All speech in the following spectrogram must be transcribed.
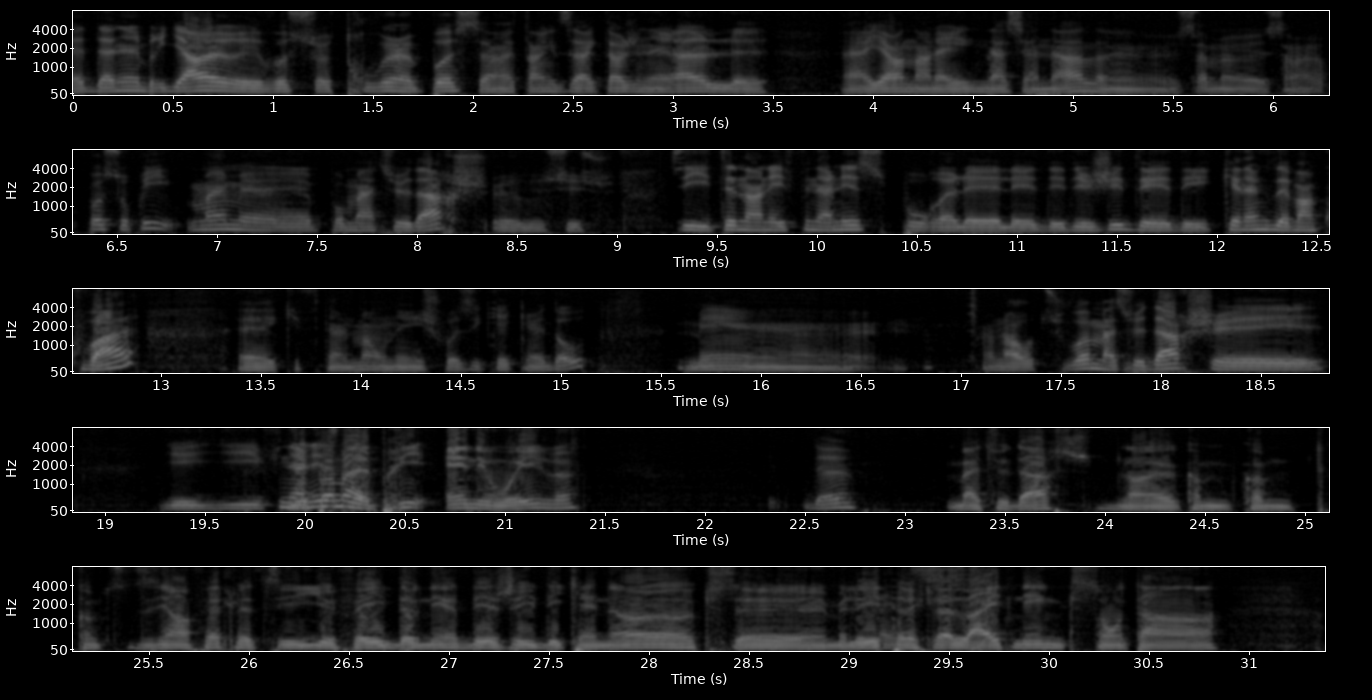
Daniel Brière va se retrouver un poste en tant que directeur général ailleurs dans la Ligue nationale. Ça ça m'a pas surpris. Même pour Mathieu Darche, c'est- il était dans les finalistes pour euh, les, les DDG des, des Canucks de Vancouver, euh, qui finalement on a choisi quelqu'un d'autre. Mais euh, alors tu vois, Mathieu Darche, euh, il, est- il est Il est finaliste pas mal pris anyway, là. de? Mathieu Darche, dans- comme, comme, comme tu dis en fait, là, il a failli devenir DG des Canucks, mais là il est Ben, avec le Lightning qui sont en,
